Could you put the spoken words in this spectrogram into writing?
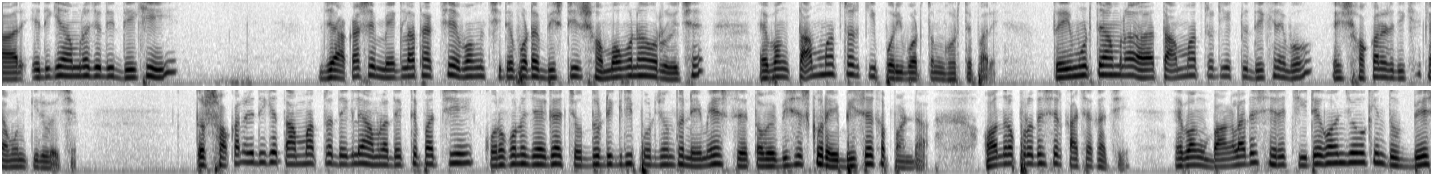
আর এদিকে আমরা যদি দেখি যে আকাশে মেঘলা থাকছে এবং ছিটে ফোটা বৃষ্টির সম্ভাবনাও রয়েছে এবং তাপমাত্রার কি পরিবর্তন ঘটতে পারে। তো এই মুহূর্তে আমরা তাপমাত্রাটি একটু দেখে নেব, এই সকালের দিকে কেমন কি রয়েছে। তো সকালের দিকে তাপমাত্রা দেখলে আমরা দেখতে পাচ্ছি কোনো কোনো জায়গায় চোদ্দ ডিগ্রি পর্যন্ত নেমে এসছে, তবে বিশেষ করে বিশাখাপান্ডা অন্ধ্রপ্রদেশের কাছাকাছি এবং বাংলাদেশের চিটেগঞ্জেও কিন্তু বেশ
